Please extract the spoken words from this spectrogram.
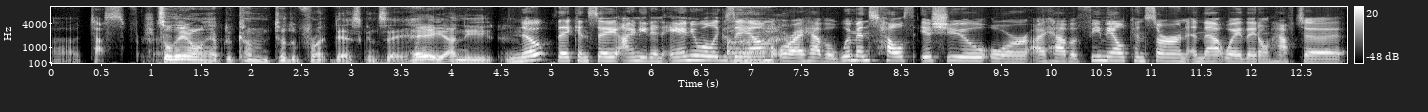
uh, tests for sure. So they don't have to come to the front desk and say, "Hey, I need." Nope, they can say, "I need an annual exam," uh, or "I have a women's health issue," or "I have a female concern," and that way they don't have to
